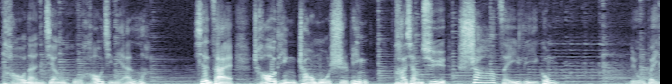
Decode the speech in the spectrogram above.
逃难江湖好几年了。现在朝廷招募士兵，他想去杀贼立功。刘备一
